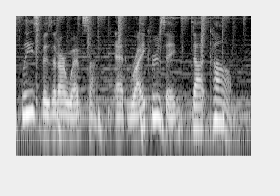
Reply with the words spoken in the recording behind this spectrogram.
Please visit our website at rikersinc.com.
